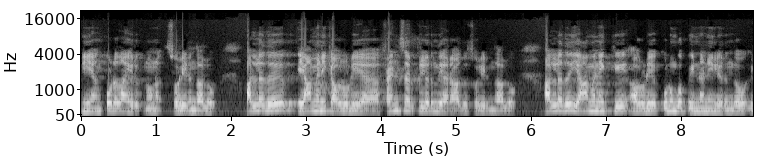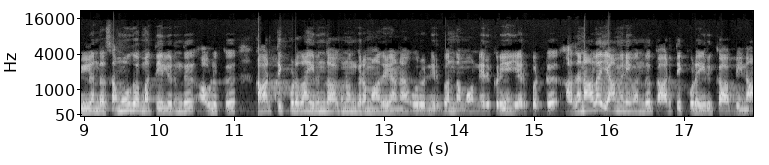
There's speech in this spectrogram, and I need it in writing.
நீ என் கூட தான் இருக்கணும்னு சொல்லியிருந்தாலோ? அல்லது யாமினிக்கு அவளுடைய ஃப்ரெண்ட் சர்க்கிள் இருந்து யாராவது சொல்லியிருந்தாலோ? அல்லது யாமினிக்கு அவருடைய குடும்ப பின்னணியில் இருந்தோ இல்ல இந்த சமூக மத்தியிலிருந்து அவளுக்கு கார்த்திக் கூட தான் இருந்தாகணுங்கிற மாதிரியான ஒரு நிர்பந்தமோ நெருக்கடியும் ஏற்பட்டு அதனால யாமினி வந்து கார்த்திக் கூட இருக்கா அப்படின்னா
